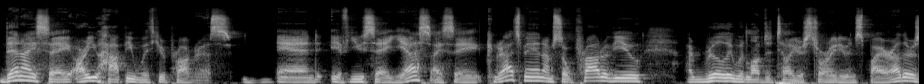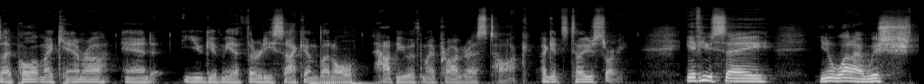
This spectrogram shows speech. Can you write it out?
Then I say, are you happy with your progress? Mm-hmm. And if you say yes, I say, congrats, man. I'm so proud of you. I really would love to tell your story to inspire others. I pull up my camera and you give me a 30 second little happy with my progress talk. I get to tell your story. If you say, you know what, I wish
